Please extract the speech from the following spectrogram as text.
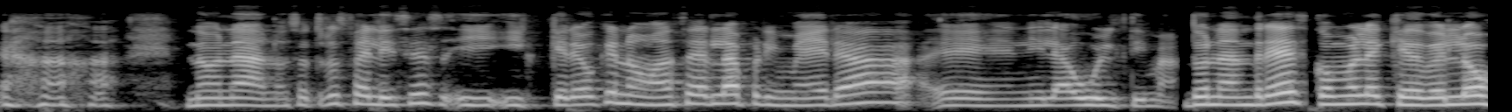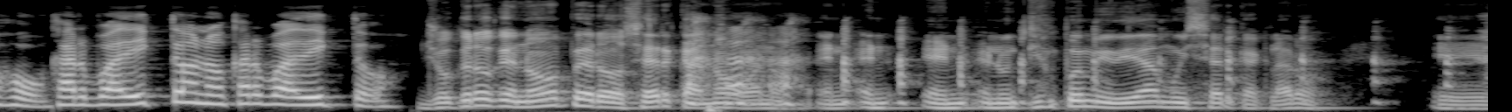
No, nada, nosotros felices y, creo que no va a ser la primera eh, ni la última. Don Andrés, ¿cómo le quedó el ojo? ¿Carboadicto o no carboadicto? Yo creo que no, pero cerca, no, bueno, en, en un tiempo de mi vida muy cerca, claro. Eh,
